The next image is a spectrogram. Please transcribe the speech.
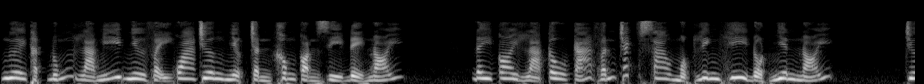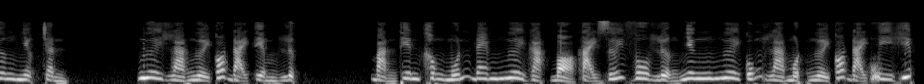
Ngươi thật đúng là nghĩ như vậy qua trương nhược trần không còn gì để nói. Đây coi là câu cá vẫn trách sao một linh hy đột nhiên nói. Trương nhược trần. Ngươi là người có đại tiềm lực. Bản thiên không muốn đem ngươi gạt bỏ tại dưới vô lượng nhưng ngươi cũng là một người có đại uy hiếp.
